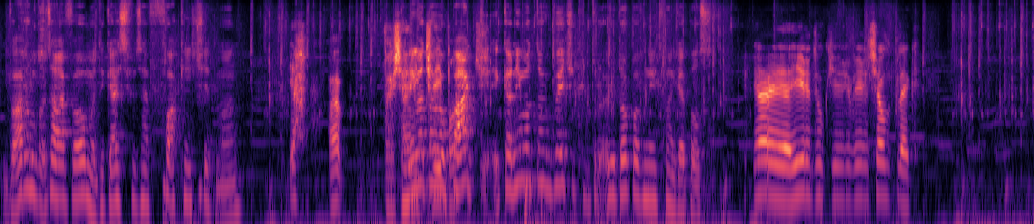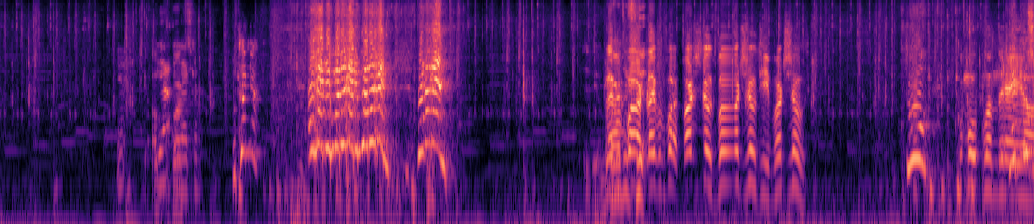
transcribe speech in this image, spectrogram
Waarom zou hij even homen? Die guys zijn fucking shit, man. Wij zijn Kan die iemand nog twee. Ik kan iemand nog een beetje gedro- gedroppen of niet van Gappels? Ja, ja, ja, hier in het hoekje, weer hetzelfde plek. Ja, lekker. We kunnen. Die Blijf Bart op Bart, heeft- blijf op Bart. Bart is dood, Bart is dood hier, Bart is dood. Doe! Kom op, Andreas.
